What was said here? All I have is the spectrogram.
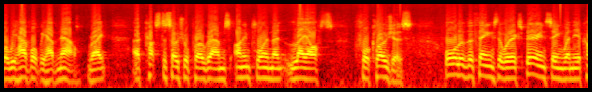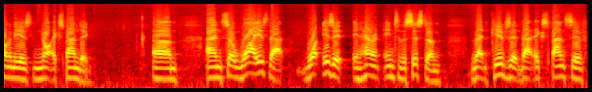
Well, we have what we have now, right? Uh, cuts to social programs, unemployment, layoffs, foreclosures, all of the things that we're experiencing when the economy is not expanding. Um, and so why is that? What is it inherent into the system that gives it that expansive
